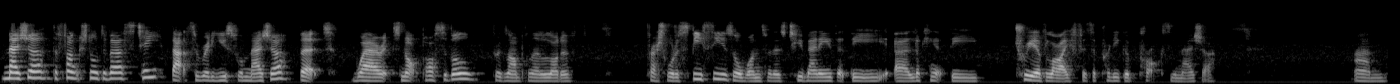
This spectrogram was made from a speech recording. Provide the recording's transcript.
measure the functional diversity, that's a really useful measure. But where it's not possible, for example, in a lot of freshwater species or ones where there's too many, that the uh, looking at the tree of life is a pretty good proxy measure. Um,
